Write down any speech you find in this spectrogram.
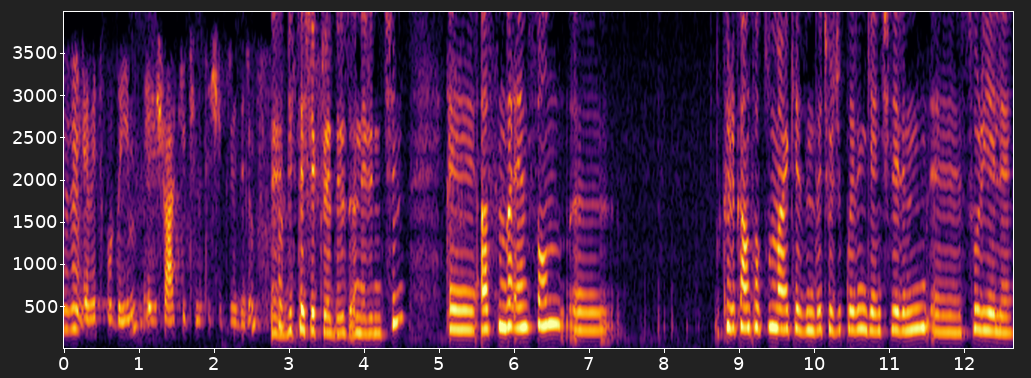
Evet buradayım. E, şarkı için teşekkür ederim. E, biz teşekkür ederiz önerin için. E, aslında en son e, Kırıkan Toplum Merkezi'nde çocukların, gençlerin, e, Suriyeli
